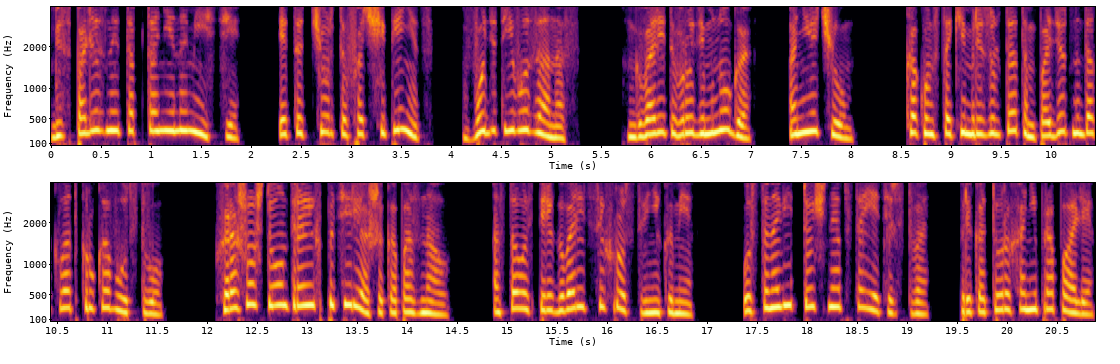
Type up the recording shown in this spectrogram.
Бесполезное топтание на месте. Этот чертов отщепенец вводит его за нос. Говорит вроде много, а ни о чем. Как он с таким результатом пойдет на доклад к руководству? Хорошо, что он троих потеряшек опознал. Осталось переговорить с их родственниками, установить точные обстоятельства, при которых они пропали.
